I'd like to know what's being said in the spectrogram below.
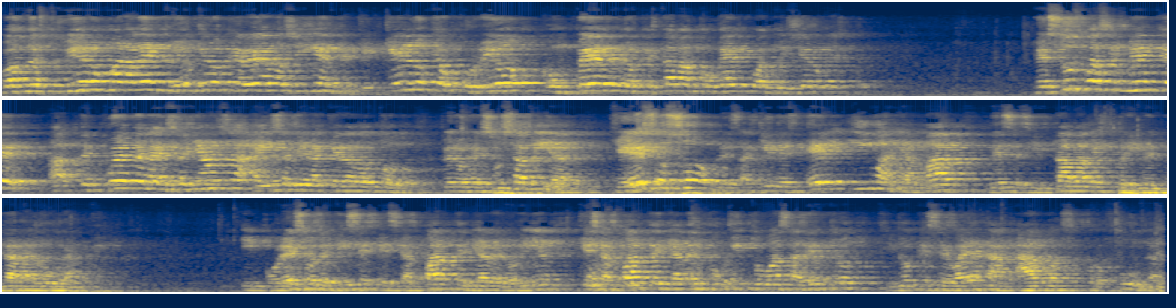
Cuando estuvieron mal adentro, yo quiero que vean lo siguiente, que qué es lo que ocurrió con Pedro y los que estaban con él cuando hicieron esto. Jesús fácilmente, ah, después de la enseñanza, ahí se hubiera quedado todo. Pero Jesús sabía que esos hombres a quienes él a llamar necesitaban experimentar algo grande. Y por eso le dice que se aparten ya de la orilla, que se aparten ya de un poquito más adentro, sino que se vayan a aguas profundas.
